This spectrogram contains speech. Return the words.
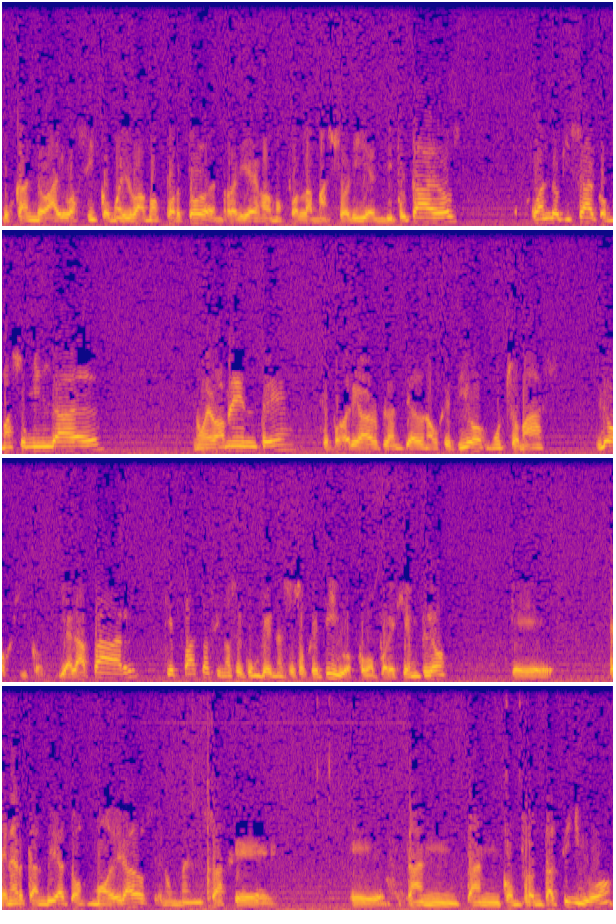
buscando algo así como el vamos por todo, en realidad vamos por la mayoría en diputados, cuando quizá con más humildad, nuevamente, se podría haber planteado un objetivo mucho más lógico. Y a la par, ¿qué pasa si no se cumplen esos objetivos? Como por ejemplo, eh, tener candidatos moderados en un mensaje eh, tan, tan confrontativo,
